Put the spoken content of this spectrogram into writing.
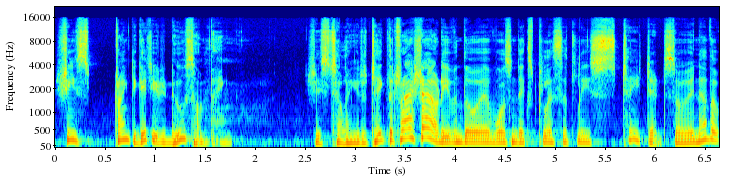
she's trying to get you to do something. She's telling you to take the trash out, even though it wasn't explicitly stated. So, in other,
